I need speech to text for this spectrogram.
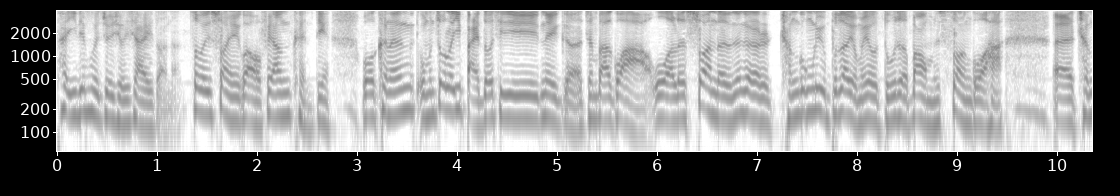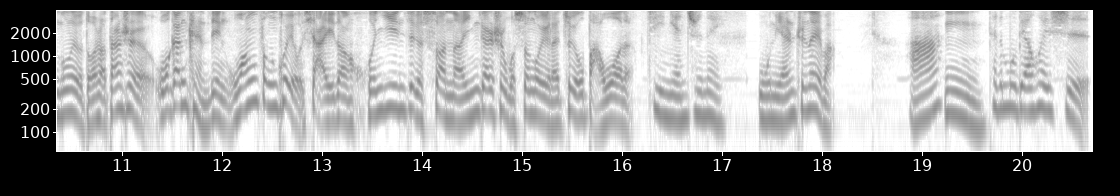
他一定会追求下一段的。作为算一卦，我非常肯定，我可能我们做了一百多期那个真八卦，我的算的那个成功率不知道有没有读者帮我们算过哈，呃，成功有多少？但是我敢肯定，汪峰会有下一段婚姻，这个算呢，应该是我算过以来最有把握的。几年之内？五年之内吧。啊，嗯，他的目标会是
